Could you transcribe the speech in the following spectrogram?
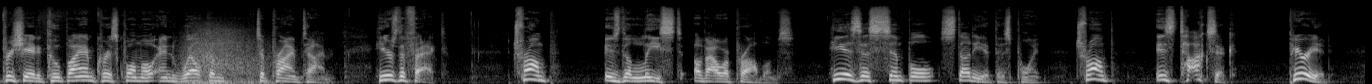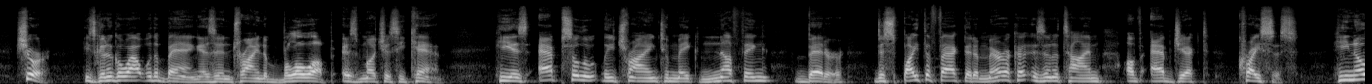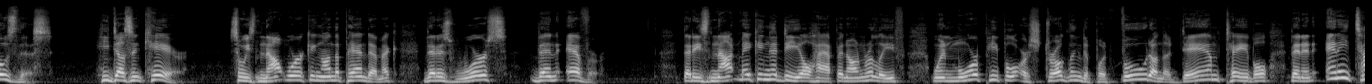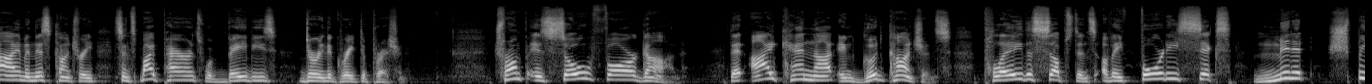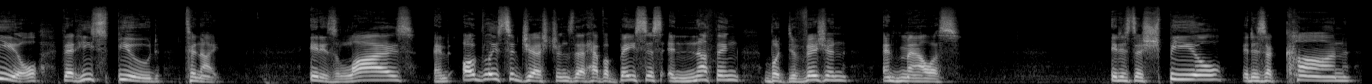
Appreciate it, Coop. I am Chris Cuomo, and welcome to Primetime. Here's the fact Trump is the least of our problems. He is a simple study at this point. Trump is toxic, period. Sure, he's going to go out with a bang, as in trying to blow up as much as he can. He is absolutely trying to make nothing better, despite the fact that America is in a time of abject crisis. He knows this. He doesn't care. So he's not working on the pandemic that is worse than ever. That he's not making a deal happen on relief when more people are struggling to put food on the damn table than at any time in this country since my parents were babies during the Great Depression. Trump is so far gone that I cannot, in good conscience, play the substance of a 46 minute spiel that he spewed tonight. It is lies and ugly suggestions that have a basis in nothing but division and malice. It is a spiel, it is a con,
